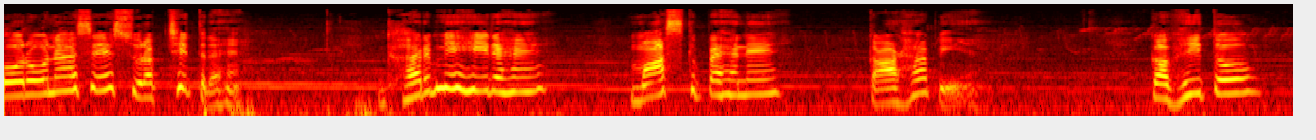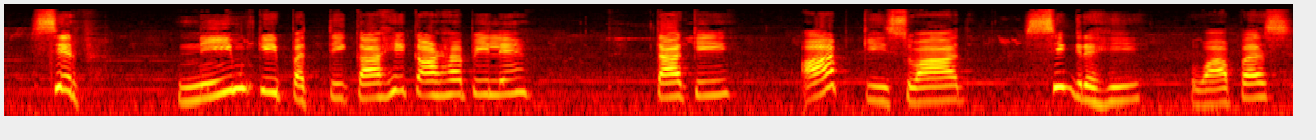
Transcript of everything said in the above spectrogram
कोरोना से सुरक्षित रहें। घर में ही रहें, मास्क पहने, काढ़ा पिए। कभी तो सिर्फ़ नीम की पत्ती का ही काढ़ा पी लें, ताकि आपकी स्वाद शीघ्र ही वापस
